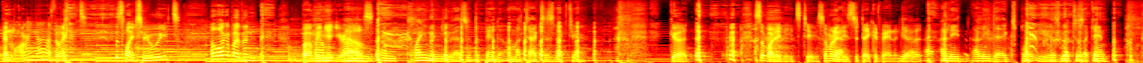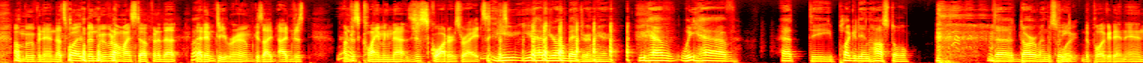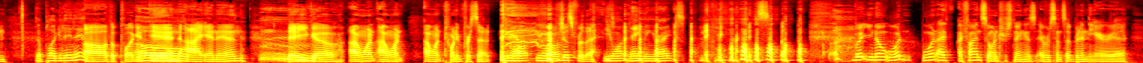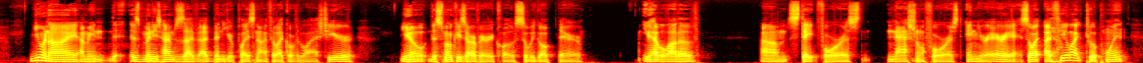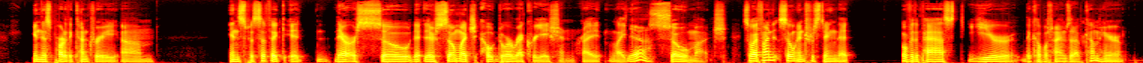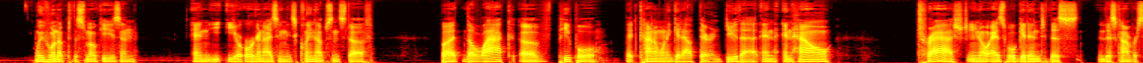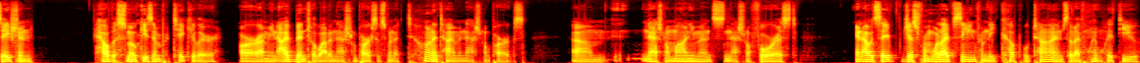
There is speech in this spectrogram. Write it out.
it been longer than that? I feel like it's, it's like two weeks. How long have I been bumming I'm, at your I'm, house? I'm claiming you as a dependent on my taxes next year. Good. Somebody needs to. Somebody Yeah. needs to take advantage of it. I, I need I need to exploit you as much as I can. I'm moving in. That's why I've been moving all my stuff into that that empty room because I I'm just I'm just claiming that it's just squatters' rights. You you have your own bedroom here. You have we have at the plug it in hostel the Darwin suite. plug, the plug it in inn. The plug it in inn. Oh, the plug it in Oh. I N N. There you go. I want I want I want twenty percent You want you want just for that. you want naming rights? naming rights. but you know what? What I, I find so interesting is ever since I've been in the area, you and I. I mean, as many times as I've I've been to your place now, I feel like over the last year, you know, the Smokies are very close, so we go up there. You have a lot of um, state forest, national forest in your area, so I, I Yeah. feel like to a point in this part of the country. Um, in specific it there are so there's so much outdoor recreation right like Yeah. so much so i find it so interesting that over the past year the couple times that i've come here we've went up to the smokies and and you're organizing these cleanups and stuff but the lack of people that kind of want to get out there and do that and and how trashed you know as we'll get into this this conversation how the Smokies in particular are. I mean, I've been to a lot of national parks. I've spent a ton of time in national parks, um, national monuments, national forest, and I would say just from what I've seen from the couple times that I've went with you,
